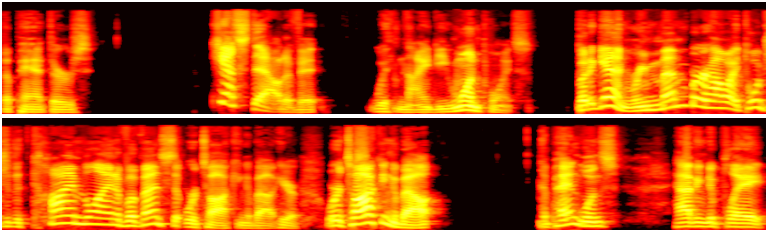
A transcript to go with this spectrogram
the Panthers just out of it with 91 points. But again, remember how I told you the timeline of events that we're talking about here. We're talking about the Penguins having to play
